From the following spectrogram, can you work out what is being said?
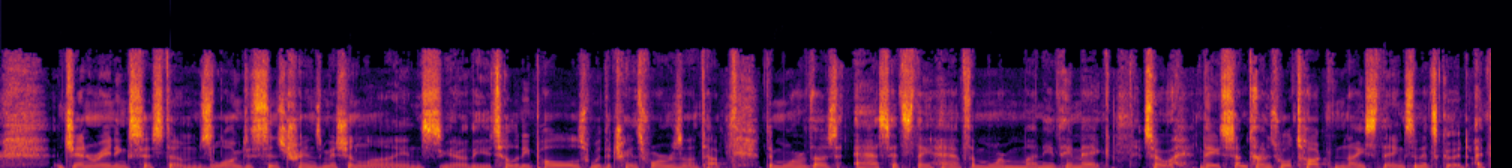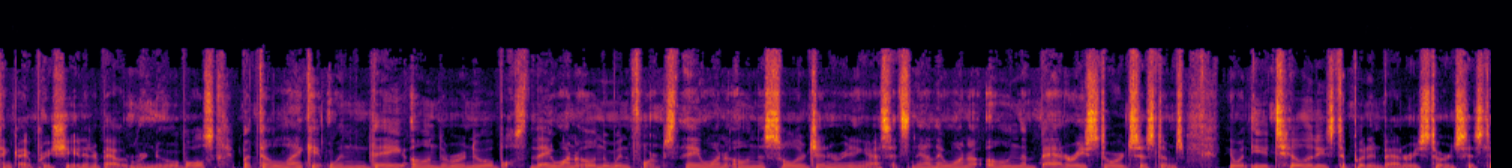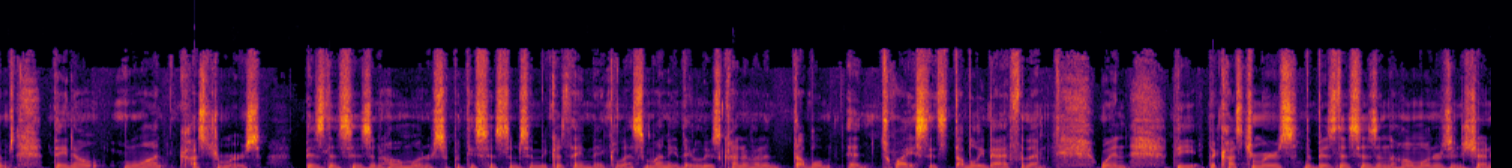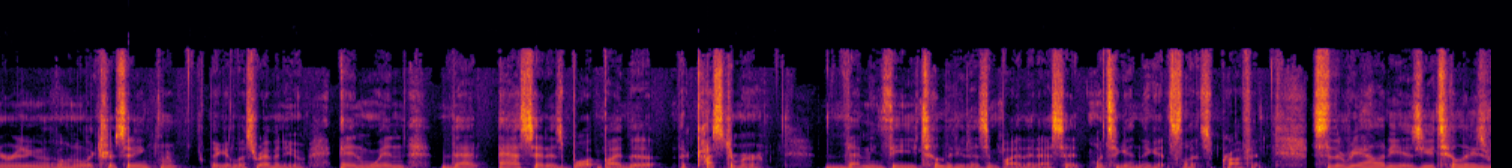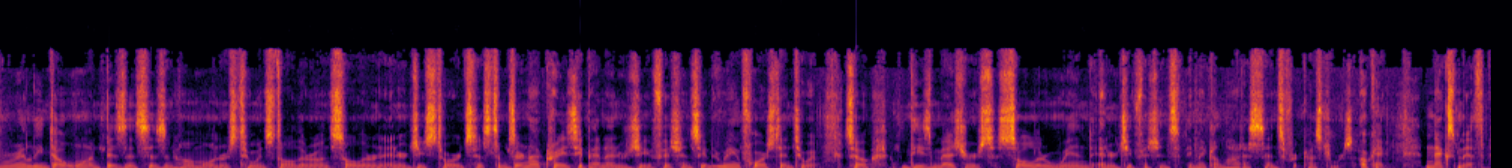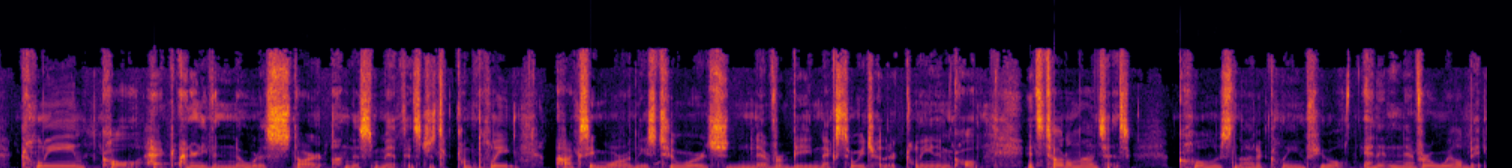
generating systems, long distance transmission lines, you know, the utility poles with the transformers on top, the more of those assets they have, the more money they make. So they sometimes will talk nice things and it's good. I think I appreciate it about renewables, but they'll like it when they own the renewables. They want to own the wind farms. They want to own the solar generating assets. Now they want to own the battery storage systems. They want the utilities to put in battery storage systems. They don't want customers businesses and homeowners to put these systems in because they make less money. They lose kind of on a double twice. It's doubly bad for them. When the, the customers, the businesses, and the homeowners are generating their own electricity, hmm, they get less revenue. And when that asset is bought by the, the customer, that means the utility doesn't buy that asset. Once again, they get less profit. So the reality is, utilities really don't want businesses and homeowners to install their own solar and energy storage systems. They're not crazy about energy efficiency, they're being forced into it. So these measures, solar, wind, energy efficiency, they make a lot of sense for customers. Okay, next myth clean coal. Heck, I don't even know where to start on this myth. It's just a complete oxymoron. These two words should never be next to each other clean and coal. It's total nonsense. Coal is not a clean fuel, and it never will be.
